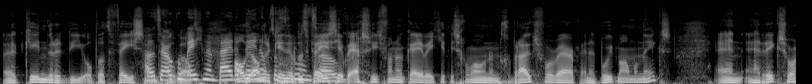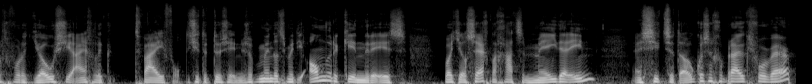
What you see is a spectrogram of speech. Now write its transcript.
eh, kinderen die op dat feest zijn. Houdt er ook een beetje met beide Al die andere op de kinderen op het grond feest ook. hebben echt zoiets van... oké, weet je, het is gewoon een gebruiksvoorwerp en het boeit me allemaal niks. En, en Rick zorgt ervoor dat Josie eigenlijk twijfelt. Die zit er tussenin. Dus op het moment dat ze met die andere kinderen is... wat je al zegt, dan gaat ze mee daarin. En ziet ze het ook als een gebruiksvoorwerp.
